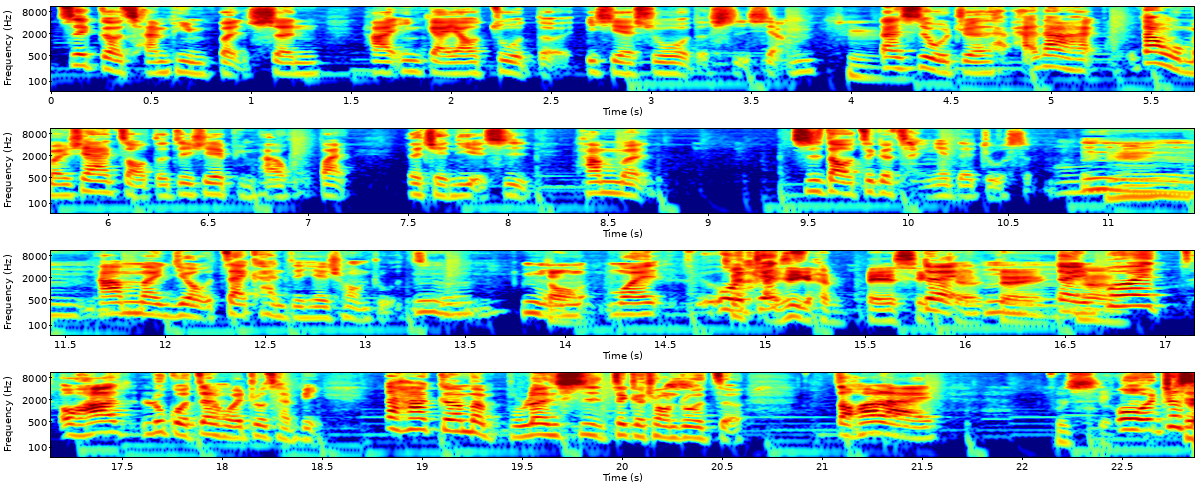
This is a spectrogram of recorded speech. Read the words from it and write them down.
这个产品本身它应该要做的一些所有的事项。嗯，但是我觉得还，但还，但我们现在找的这些品牌伙伴的前提也是他们知道这个产业在做什么。嗯，他们有在看这些创作者。嗯，我我我觉得是一个很 basic 的，对对，不会。我他如果真的会做产品，但他根本不认识这个创作者，找他来。不行，我就是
